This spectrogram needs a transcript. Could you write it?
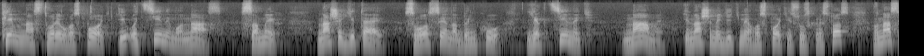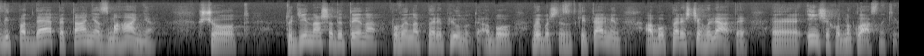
ким нас створив Господь, і оцінимо нас самих, наших дітей, свого сина, доньку, як цінить нами і нашими дітьми Господь Ісус Христос, в нас відпаде питання змагання, що от тоді наша дитина повинна переплюнути, або, вибачте за такий термін, або перещеголяти е, інших однокласників.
